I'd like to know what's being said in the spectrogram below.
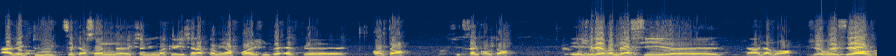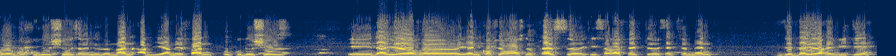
avec toutes ces personnes euh, qui sont venues m'accueillir, c'est la première fois et je ne peux être content. Je suis très content. Et je les remercie euh, d'abord. Je réserve beaucoup de choses man et à mes fans, beaucoup de choses. Et d'ailleurs, il y a une conférence de presse qui sera faite cette semaine. Vous êtes d'ailleurs invité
